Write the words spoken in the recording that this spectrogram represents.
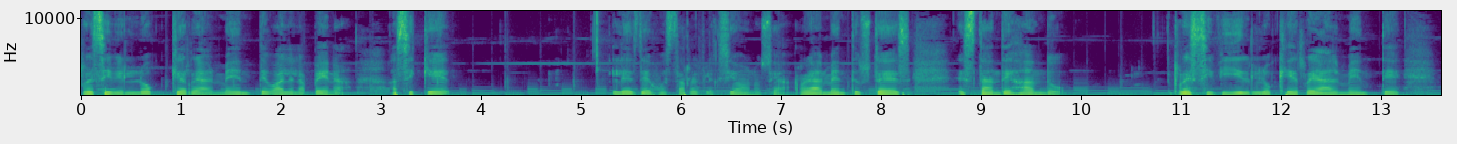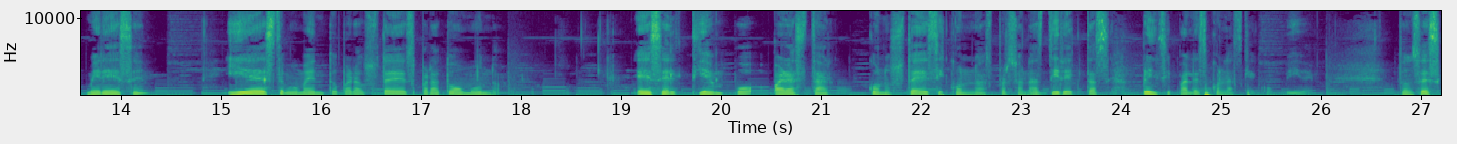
recibir lo que realmente vale la pena. Así que les dejo esta reflexión, o sea, realmente ustedes están dejando recibir lo que realmente merecen y este momento para ustedes, para todo mundo, es el tiempo para estar con ustedes y con las personas directas principales con las que conviven. Entonces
